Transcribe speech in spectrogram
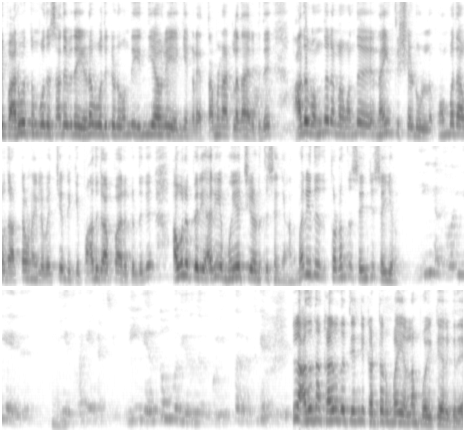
இப்போ அறுபத்தொம்போது சதவீத இடஒதுக்கீடு வந்து இந்தியாவிலே எங்கேயும் கிடையாது. தமிழ்நாட்டில் தான் இருக்குது. அதை வந்து நம்ம வந்து நைன்த்து ஷெடியூலில் ஒன்பதாவது அட்டவணையில் வச்சு இன்றைக்கு பாதுகாப்பாக இருக்கிறதுக்கு அவ்வளோ பெரிய அரிய முயற்சி எடுத்து செஞ்சாங்க. அந்த மாதிரி இது தொடர்ந்து செஞ்சு செய்யணும். நீங்கள் துவங்கிய இது நீங்கள் துவங்கிய கட்சி நீங்கள் இருக்கும்போது இருந்தது? இல்லை அதுதான் கழுத தெரிஞ்சு கட்டெரும்பாய் எல்லாம் போயிட்டே இருக்குது.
